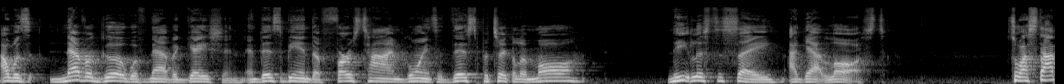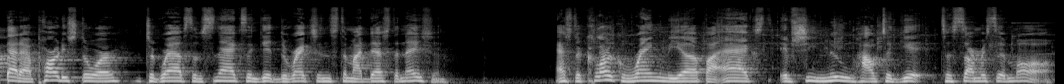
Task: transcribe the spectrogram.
I was never good with navigation, and this being the first time going to this particular mall, needless to say, I got lost. So I stopped at a party store to grab some snacks and get directions to my destination. As the clerk rang me up, I asked if she knew how to get to Somerset Mall.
